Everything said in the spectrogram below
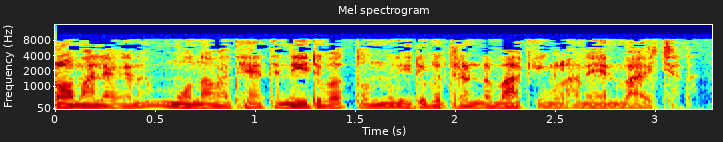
റോമാലേഖനം മൂന്നാം അധ്യായത്തിന്റെ ഇരുപത്തൊന്ന് ഇരുപത്തിരണ്ട് വാക്യങ്ങളാണ് ഞാൻ വായിച്ചത്.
